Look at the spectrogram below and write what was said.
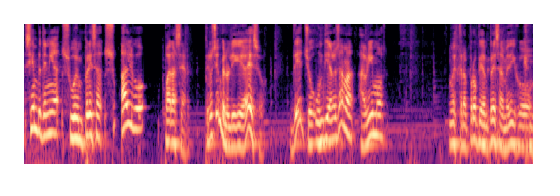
siempre tenía su empresa, su- algo para hacer, pero siempre lo ligué a eso. De hecho, un día nos llama, abrimos nuestra propia empresa, me dijo, y-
